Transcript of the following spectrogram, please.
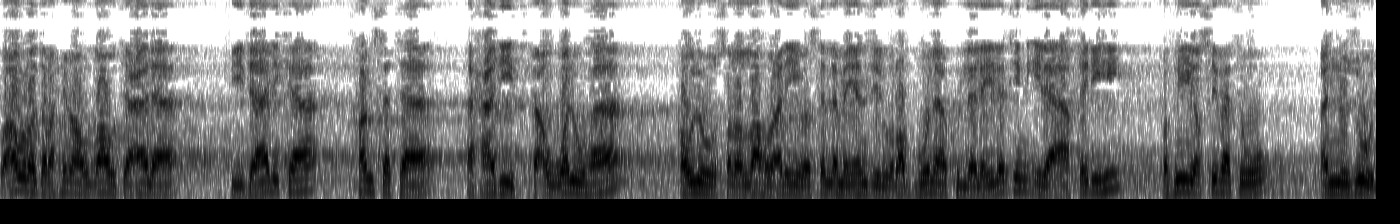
وأورد رحمه الله تعالى في ذلك خمسة أحاديث فأولها قوله صلى الله عليه وسلم ينزل ربنا كل ليلة إلى آخره وفيه صفة النزول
